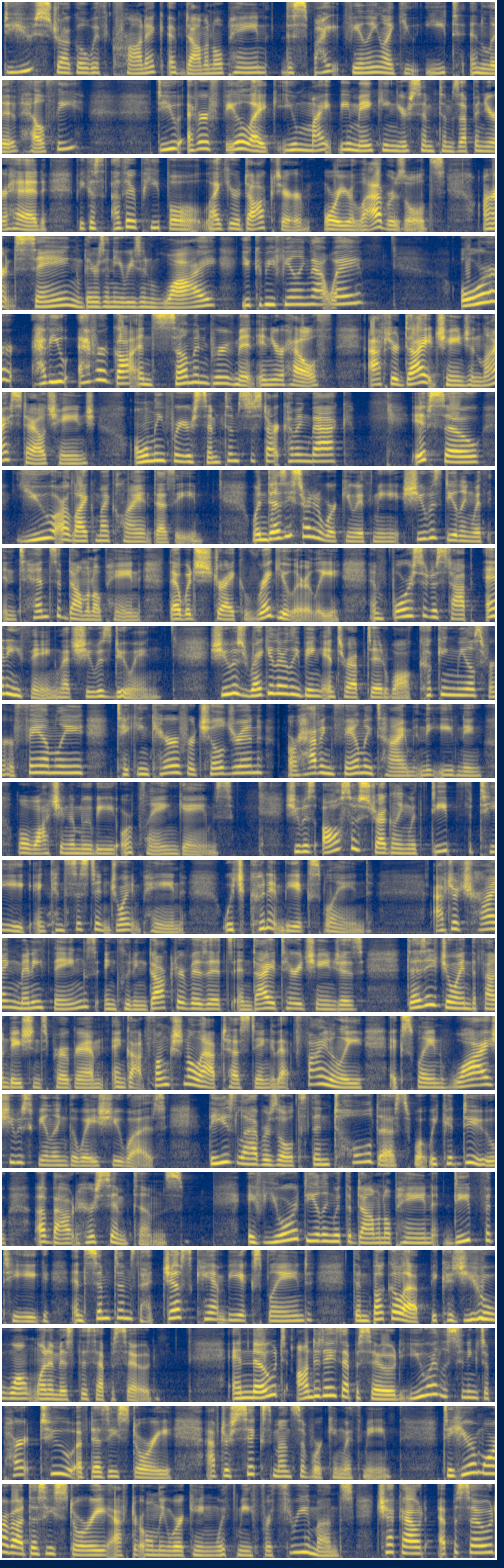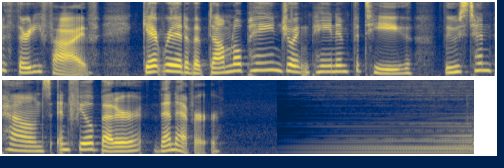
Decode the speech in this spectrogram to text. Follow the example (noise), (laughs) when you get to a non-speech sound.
Do you struggle with chronic abdominal pain despite feeling like you eat and live healthy? Do you ever feel like you might be making your symptoms up in your head because other people, like your doctor or your lab results, aren't saying there's any reason why you could be feeling that way? Or have you ever gotten some improvement in your health after diet change and lifestyle change only for your symptoms to start coming back? If so, you are like my client Dessie. When Dessie started working with me, she was dealing with intense abdominal pain that would strike regularly and force her to stop anything that she was doing. She was regularly being interrupted while cooking meals for her family, taking care of her children, or having family time in the evening while watching a movie or playing games. She was also struggling with deep fatigue and consistent joint pain, which couldn't be explained. After trying many things, including doctor visits and dietary changes, Dessie joined the Foundations program and got functional lab testing that finally explained why she was feeling the way she was. These lab results then told us what we could do about her symptoms. If you're dealing with abdominal pain, deep fatigue, and symptoms that just can't be explained, then buckle up because you (laughs) won't want to miss this episode. And note, on today's episode, you are listening to part two of Dessie's story after six months of working with me. To hear more about Dessie's story after only working with me for three months, check out episode 35 Get rid of abdominal pain, joint pain, and fatigue, lose 10 pounds, and feel better than ever.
